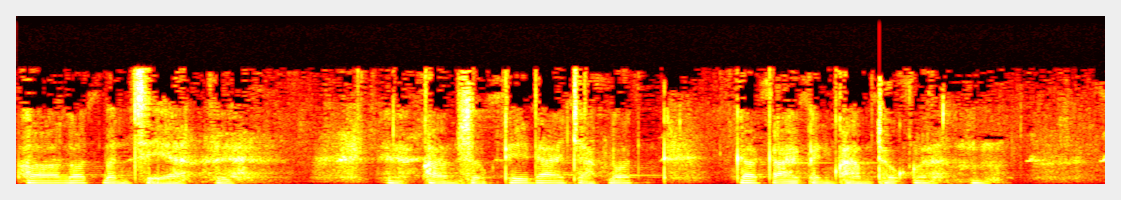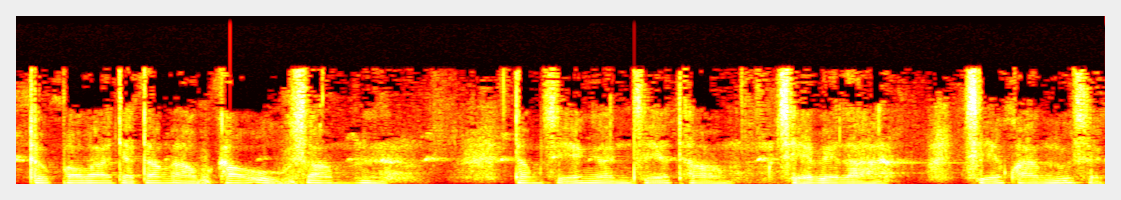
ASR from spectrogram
เพราะรถมันเสีย ความสุขที่ได้จากรถก็กลายเป็นความทุกข์แล้วทุกข์เพราะว่าจะต้องเอาเข้าอู่ซ่อม ต้องเสียเงินเสียทอง เสียเวลา เสียความรู้สึก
